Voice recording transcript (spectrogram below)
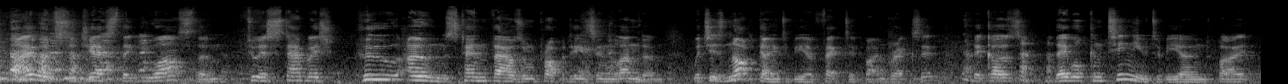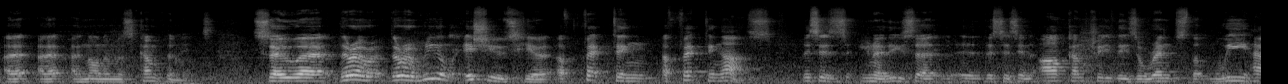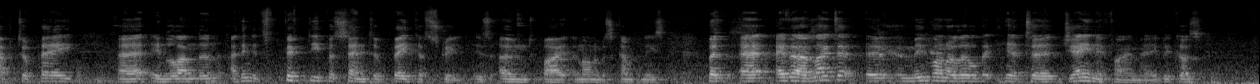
I would suggest that you ask them to establish who owns 10,000 properties in London, which is not going to be affected by Brexit because they will continue to be owned by uh, uh, anonymous companies. So uh, there are there are real issues here affecting affecting us. This is you know these uh, this is in our country. These are rents that we have to pay uh, in London. I think it's 50% of Baker Street is owned by anonymous companies. But uh, Eva, I'd like to uh, move on a little bit here to Jane, if I may, because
